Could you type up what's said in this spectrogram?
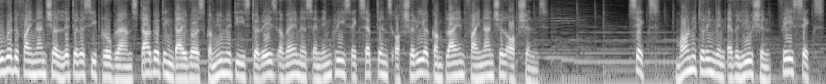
Provide financial literacy programs targeting diverse communities to raise awareness and increase acceptance of Sharia-compliant financial options. 6. Monitoring and Evolution, Phase 6.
